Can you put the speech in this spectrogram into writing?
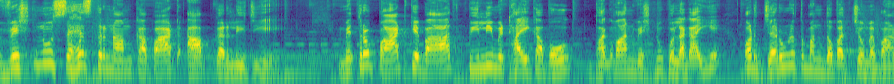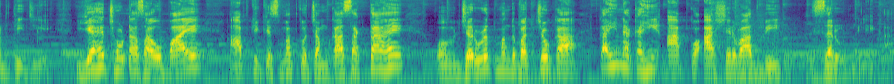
विष्णु सहस्त्र नाम का पाठ आप कर लीजिए। मित्रों, पाठ के बाद पीली मिठाई का भोग भगवान विष्णु को लगाइए और जरूरतमंदों बच्चों में बांट दीजिए। यह छोटा सा उपाय आपकी किस्मत को चमका सकता है और जरूरतमंद बच्चों का कहीं ना कहीं आपको आशीर्वाद भी ज़रूर मिलेगा।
